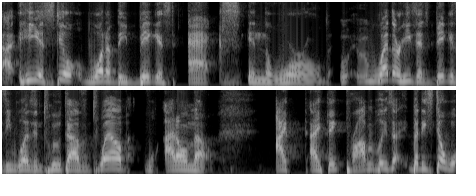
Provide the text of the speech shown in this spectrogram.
I, he is still one of the biggest acts in the world. Whether he's as big as he was in 2012, I don't know. I, I think probably, so, but he's still,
